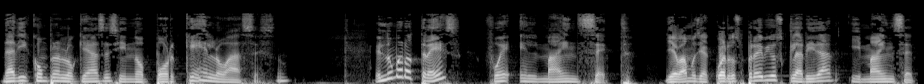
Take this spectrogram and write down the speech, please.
nadie compra lo que haces, sino por qué lo haces. El número tres fue el mindset. Llevamos de acuerdos previos, claridad y mindset.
